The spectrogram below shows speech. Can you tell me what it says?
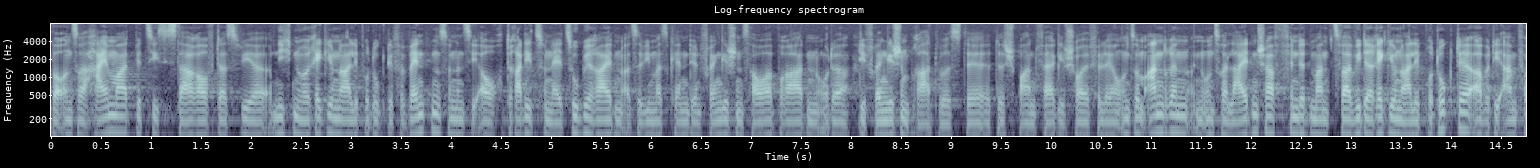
Bei unserer Heimat bezieht sich darauf, dass wir nicht nur regionale Produkte verwenden, sondern sie auch traditionell zubereiten, also wie man es kennt, den fränkischen Sauerbraten oder die fränkischen Bratwürste, das Spanferkel-Schäufele. Und zum anderen in unserer Leidenschaft findet man zwar wieder regionale Produkte, aber die einfach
